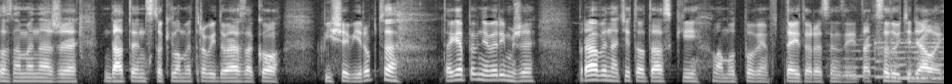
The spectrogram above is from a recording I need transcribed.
To znamená, že dá ten 100 km dojazd ako píše výrobca? Tak ja pevne verím, že práve na tieto otázky vám odpoviem v tejto recenzii, tak sledujte ďalej.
